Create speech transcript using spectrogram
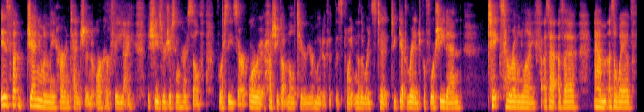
Is that genuinely her intention or her feeling that she's reducing herself for Caesar, or has she got an ulterior motive at this point? In other words, to to get rid before she then takes her own life as a as a um, as a way of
